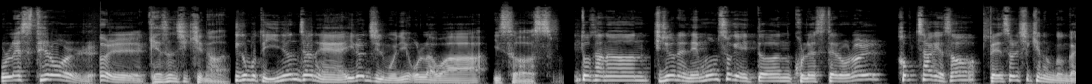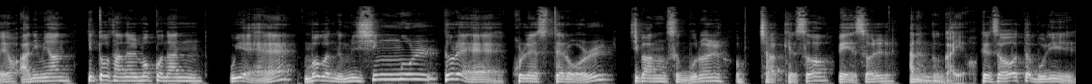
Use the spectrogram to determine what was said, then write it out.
콜레스테롤을 개선시키는 지금부터 2년 전에 이런 질문이 올라와 있었습니다. 키토산은 기존에 내 몸속에 있던 콜레스테롤을 흡착해서 배설시키는 건가요? 아니면 키토산을 먹고 난 후에 먹은 음식물들의 콜레스테롤 지방 성분을 흡착해서 배설 하는 건가요? 그래서 어떤 분이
